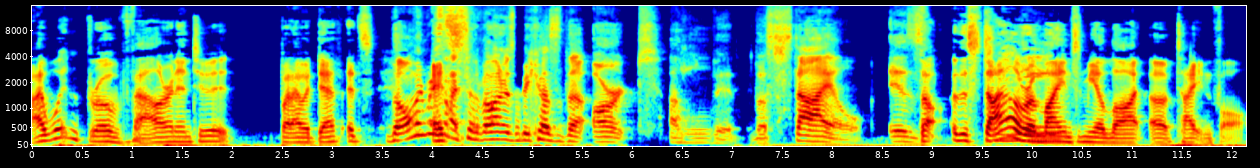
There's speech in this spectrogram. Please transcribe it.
I wouldn't throw Valorant into it, but I would def. It's The only reason I said Valorant is because the art a little bit, the style is the the style me- reminds me a lot of Titanfall.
